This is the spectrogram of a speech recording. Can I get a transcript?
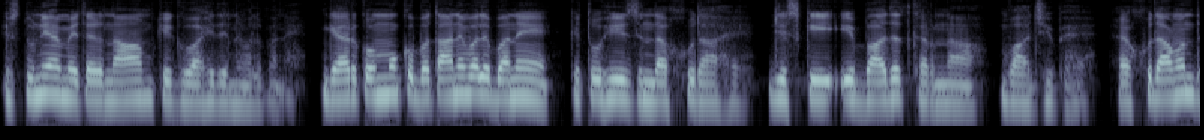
اس دنیا میں تیرے نام کی گواہی دینے والے بنے۔ غیر قوموں کو بتانے والے بنے کہ تو ہی زندہ خدا ہے، جس کی عبادت کرنا واجب ہے۔ اے خداوند،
